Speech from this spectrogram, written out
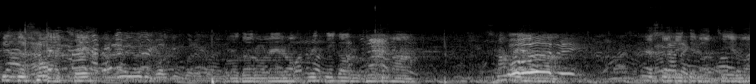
কিন্তু শট যাচ্ছে কোনো ধরনের অপ্রীতিকর ঘটনা সামনে দেখতে পাচ্ছি এবং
